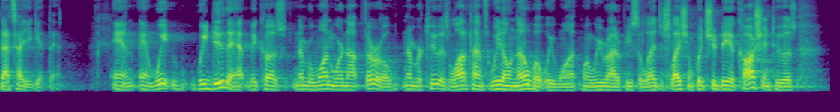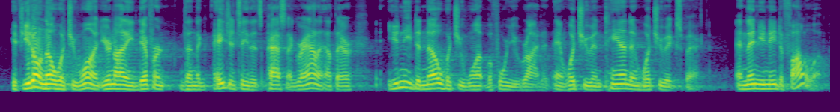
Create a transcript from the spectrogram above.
that's how you get that. And, and we, we do that because, number one, we're not thorough. Number two is a lot of times we don't know what we want when we write a piece of legislation, which should be a caution to us. If you don't know what you want, you're not any different than the agency that's passing a grant out there. You need to know what you want before you write it and what you intend and what you expect. And then you need to follow up.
